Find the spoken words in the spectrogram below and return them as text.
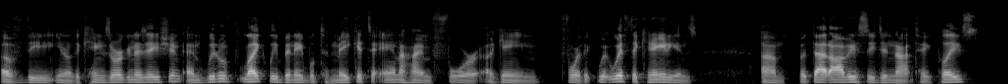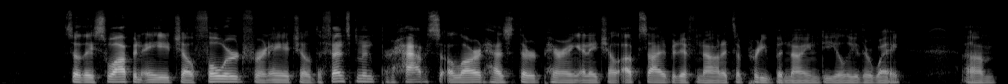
of the you know the Kings organization, and would have likely been able to make it to Anaheim for a game for the with the Canadiens, um, but that obviously did not take place. So they swap an AHL forward for an AHL defenseman. Perhaps Allard has third pairing NHL upside, but if not, it's a pretty benign deal either way. Um,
